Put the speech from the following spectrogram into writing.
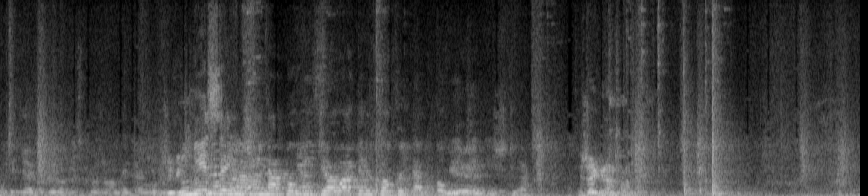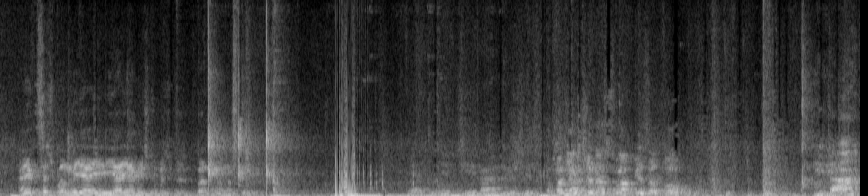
powiedziała, żeby robić porządek, a nie... Oczywiście. Nie sędzina powiedziała, tylko wy tak powiedzieliście. Żegnam pan. A jak chcesz pan jaja, jaja mieć, to będzie pan miał na tył. A pani jeszcze raz złapie za to. Tak?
